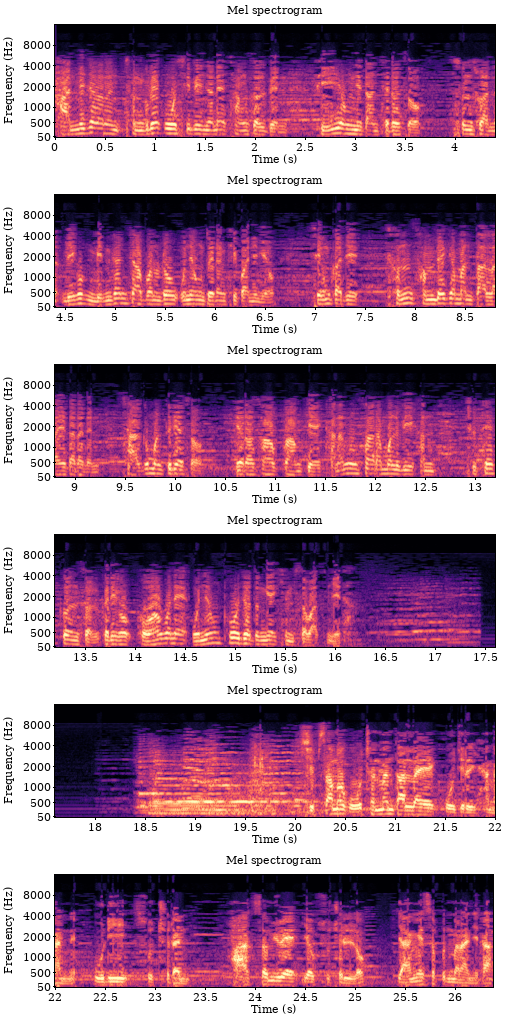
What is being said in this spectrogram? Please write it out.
한미재단은 1952년에 창설된 비영리단체로서 순수한 미국 민간 자본으로 운영되는 기관이며 지금까지 1,300여만 달러에 달하는 자금을 들여서 여러 사업과 함께 가난한 사람을 위한 주택 건설 그리고 고아원의 운영 보조 등에 힘써왔습니다. 13억 5천만 달러의 고지를 향한 우리 수출은 화학 섬유의 역수출로 양에서뿐만 아니라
